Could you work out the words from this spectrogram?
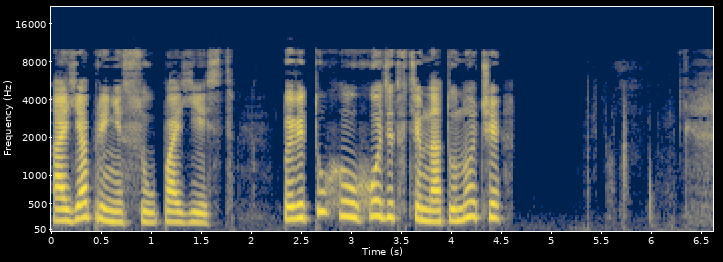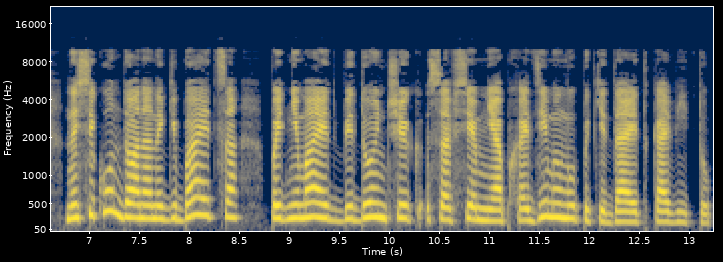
а я принесу поесть». Повитуха уходит в темноту ночи, на секунду она нагибается, поднимает бидончик со всем необходимым и покидает Кавиту.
